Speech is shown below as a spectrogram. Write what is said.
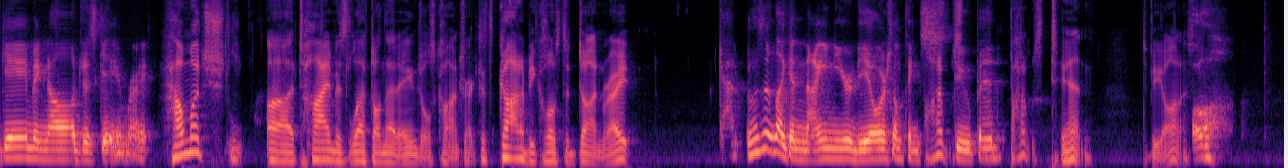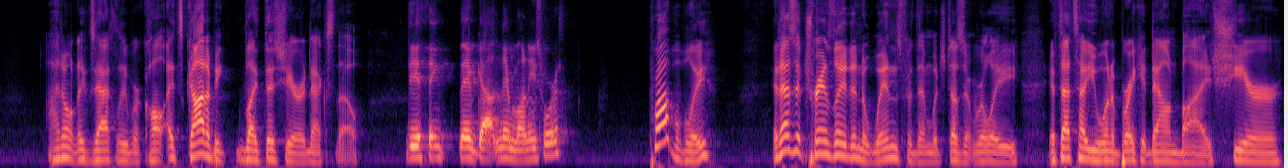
game acknowledges game, right? How much uh, time is left on that Angels contract? It's got to be close to done, right? God, it wasn't like a nine-year deal or something Thought it was- stupid. thought it was ten, to be honest. Oh, I don't exactly recall. It's got to be like this year or next, though. do you think they've gotten their money's worth? Probably. It hasn't translated into wins for them, which doesn't really, if that's how you want to break it down by sheer,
